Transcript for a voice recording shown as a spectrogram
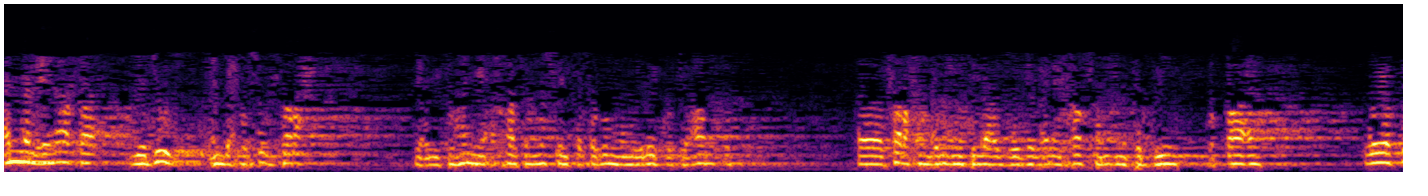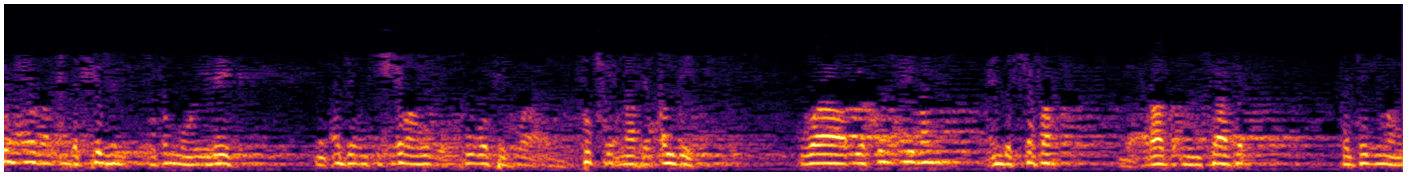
أن العناق يجوز عند حصول فرح يعني تهني أخاك المسلم فتضمه إليك وتعانقه. آه، فرحا بنعمة الله عز وجل عليه خاصة نعمة الدين والطاعة. ويكون أيضا عند الحزن تضمه إليك من أجل أن تشعره بقوته وتطفئ ما في قلبه. ويكون أيضا عند السفر أراد أن يسافر فالتزمه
